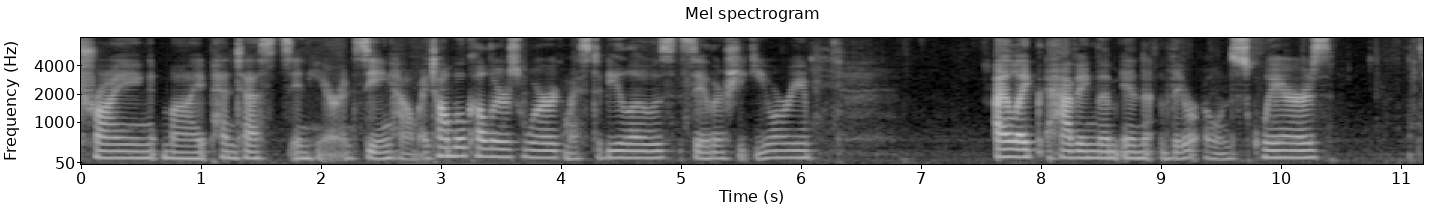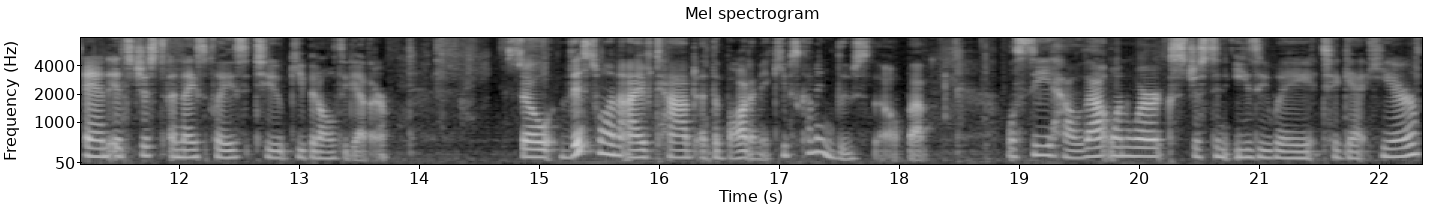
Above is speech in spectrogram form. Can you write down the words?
trying my pen tests in here and seeing how my Tombow colors work, my Stabilos, Sailor Shikiori. I like having them in their own squares and it's just a nice place to keep it all together. So this one I've tabbed at the bottom. It keeps coming loose though, but we'll see how that one works. Just an easy way to get here.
